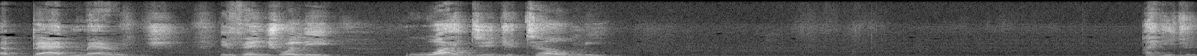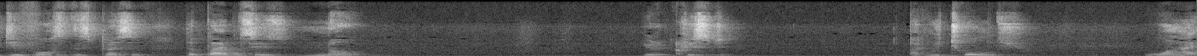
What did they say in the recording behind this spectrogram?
a bad marriage. Eventually, why did you tell me? I need to divorce this person. The Bible says no. You're a Christian. But we told you. Why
